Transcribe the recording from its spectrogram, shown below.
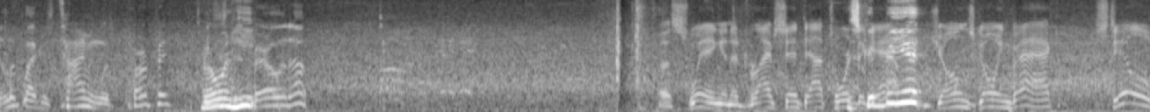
it looked like his timing was perfect. Throwing he heat. Barrel it up. A swing and a drive sent out towards This the could gap. be it. Jones going back. Still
